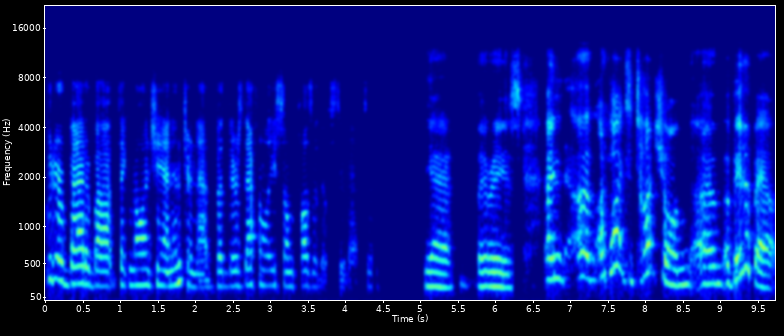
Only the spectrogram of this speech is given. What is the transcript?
good or bad about technology and internet, but there's definitely some positives to that too. Yeah, there is. And um, I'd like to touch on um, a bit about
